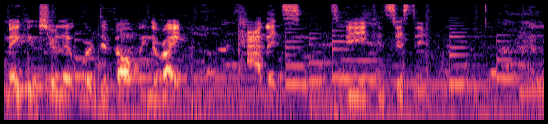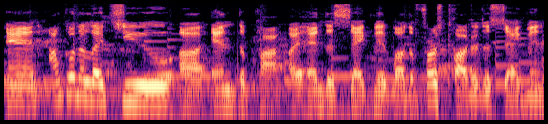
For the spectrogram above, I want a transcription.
making sure that we're developing the right habits to be consistent. And I'm going to let you uh, end the po- uh, end the segment. Well, the first part of the segment.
